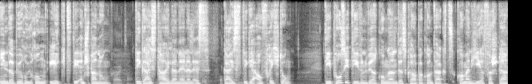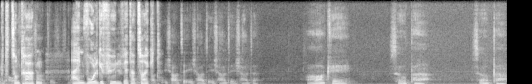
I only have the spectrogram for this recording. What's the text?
In der Berührung liegt die Entspannung. Die Geistheiler nennen es geistige Aufrichtung. Die positiven Wirkungen des Körperkontakts kommen hier verstärkt zum Tragen. Ein Wohlgefühl wird erzeugt. Ich halte, ich halte, ich halte, ich halte. Okay, super, super.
